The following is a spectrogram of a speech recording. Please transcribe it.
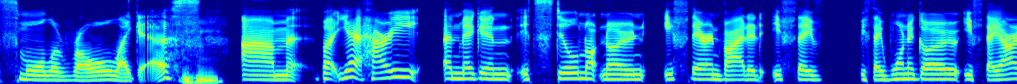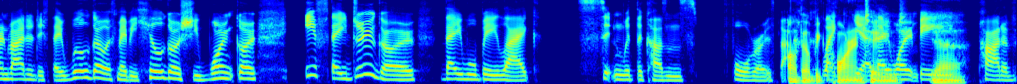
smaller role, I guess. Mhm. Um, but yeah, Harry and Meghan, it's still not known if they're invited, if they've if they want to go, if they are invited, if they will go, if maybe he'll go, she won't go. If they do go, they will be like sitting with the cousins four rows back. Oh, they'll be like, Yeah, they won't be Yeah. part of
